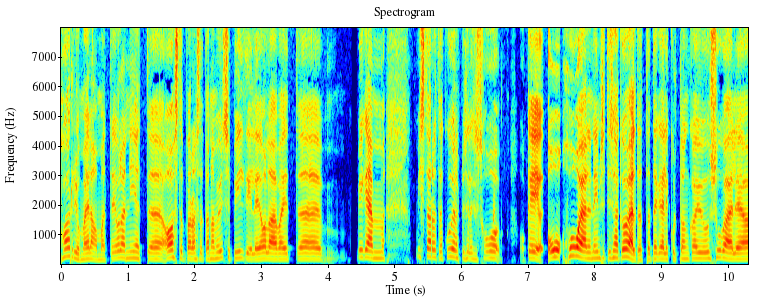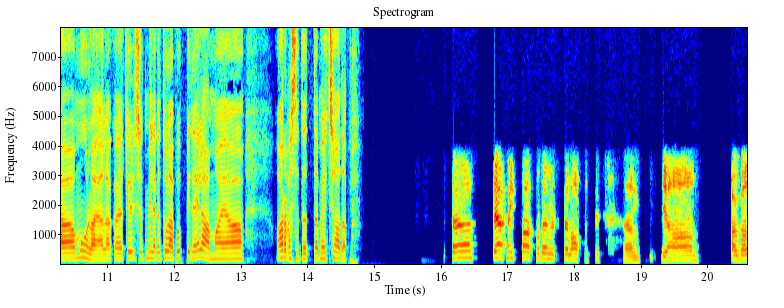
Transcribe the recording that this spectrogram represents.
harjuma elama, et ei ole nii, et äh, aasta pärast, et enam üldse pildil ei ole, vaid pigem, mis te arvate, kujunebki selliseks hoo-, okei okay,, hooajaline ilmselt ei saagi öelda, et ta tegelikult on ka ju suvel ja muul ajal, aga et üldiselt, millega tuleb õppida elama ja arvestada, et ta meid saadab? Jääb meid saatma tõenäoliselt veel aastateks. Ähm, ja, aga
